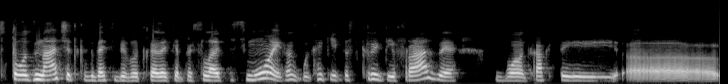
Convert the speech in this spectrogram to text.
что значит, когда тебе вот, когда тебе присылают письмо и как бы какие-то скрытые фразы, вот, как ты, э,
